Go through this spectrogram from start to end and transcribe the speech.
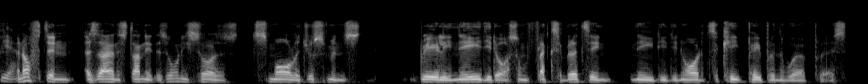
Yeah. And often, as I understand it, there's only sort of small adjustments really needed or some flexibility needed in order to keep people in the workplace.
